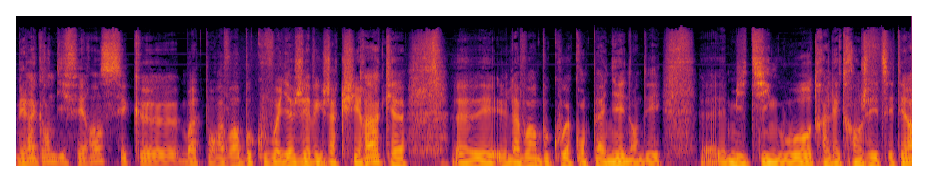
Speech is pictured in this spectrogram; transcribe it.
Mais la grande différence, c'est que moi, pour avoir beaucoup voyagé avec Jacques Chirac, euh, l'avoir beaucoup accompagné dans des euh, meetings ou autres à l'étranger, etc.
